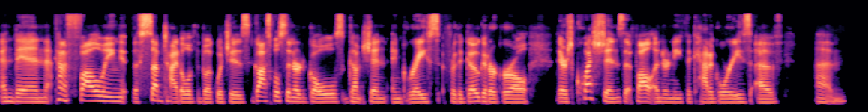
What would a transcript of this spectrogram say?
And then, kind of following the subtitle of the book, which is Gospel Centered Goals, Gumption, and Grace for the Go Getter Girl, there's questions that fall underneath the categories of um,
